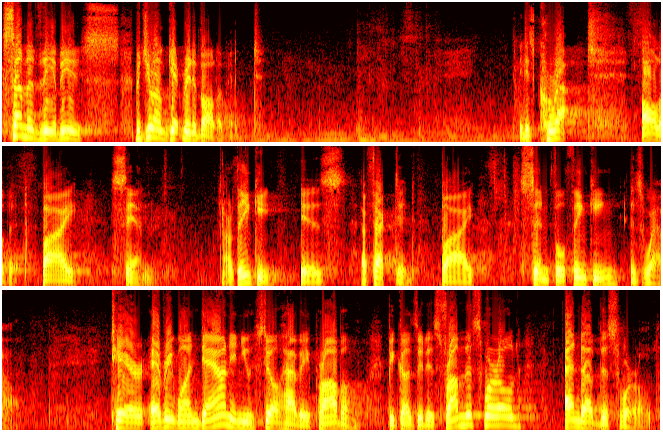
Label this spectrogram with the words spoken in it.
some of the abuse, but you won't get rid of all of it. It is corrupt, all of it, by sin. Our thinking is affected by sinful thinking as well. Tear everyone down, and you still have a problem because it is from this world and of this world.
